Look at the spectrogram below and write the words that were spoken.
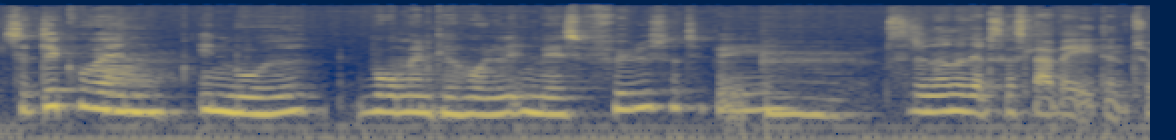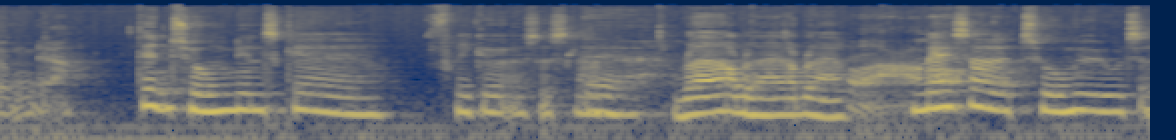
Så det kunne være en, en måde, hvor man kan holde en masse følelser tilbage. Mm. Så det er noget med, at den skal slappe af, den tunge der? Den tunge, den skal frigøres og slappe. Ja. Bla, bla, bla. Wow. Masser af tunge øvelser.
